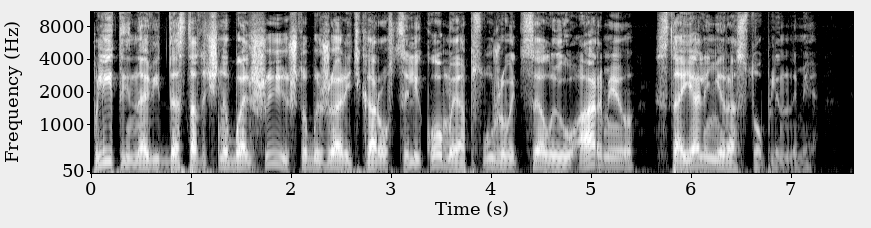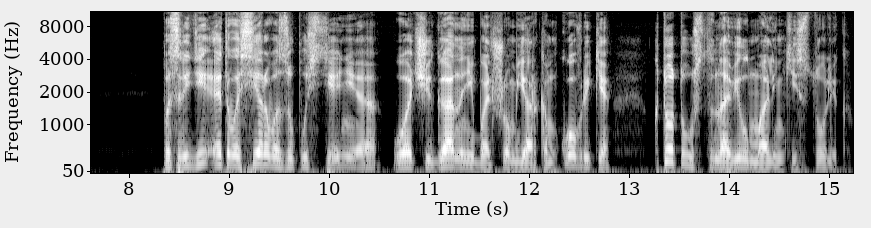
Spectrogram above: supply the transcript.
Плиты на вид достаточно большие, чтобы жарить коров целиком и обслуживать целую армию, стояли нерастопленными. Посреди этого серого запустения у очага на небольшом ярком коврике кто-то установил маленький столик.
